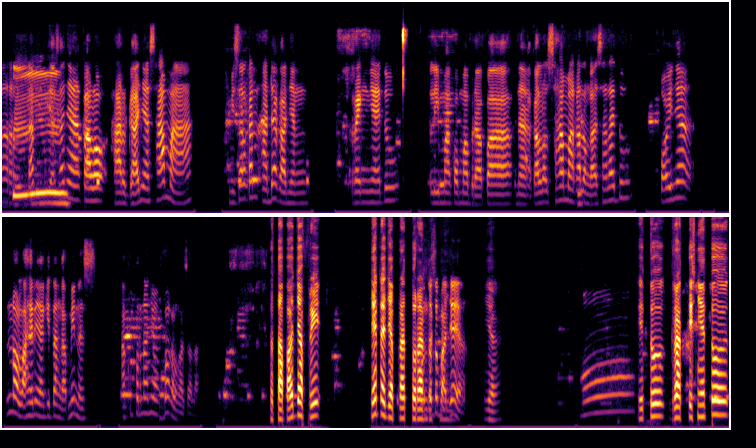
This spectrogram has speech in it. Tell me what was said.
Tapi Hmm. biasanya kalau harganya sama, misalkan ada kan yang ranknya itu 5, koma berapa. Nah kalau sama, kalau nggak salah itu poinnya nol akhirnya kita nggak minus. Aku pernah nyoba kalau nggak salah. Tetap aja free. Lihat aja peraturan Oh, tetap resmi. aja ya. Iya. Oh, Itu gratisnya itu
